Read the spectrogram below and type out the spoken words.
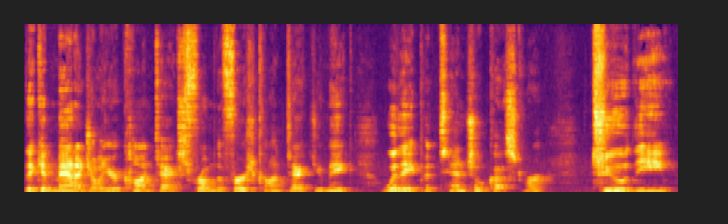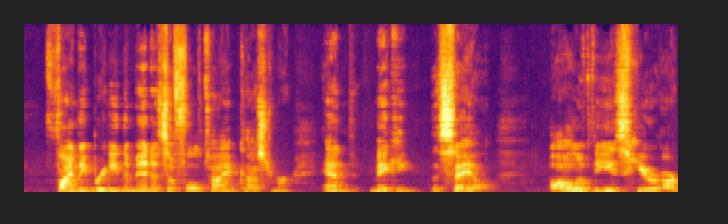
that can manage all your contacts from the first contact you make with a potential customer to the finally bringing them in as a full-time customer and making the sale. All of these here are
